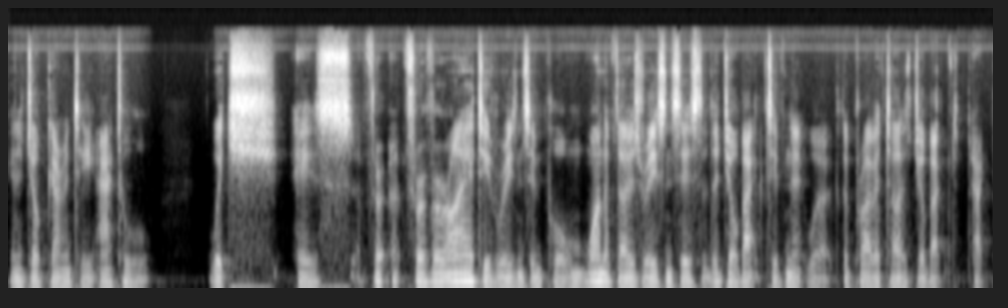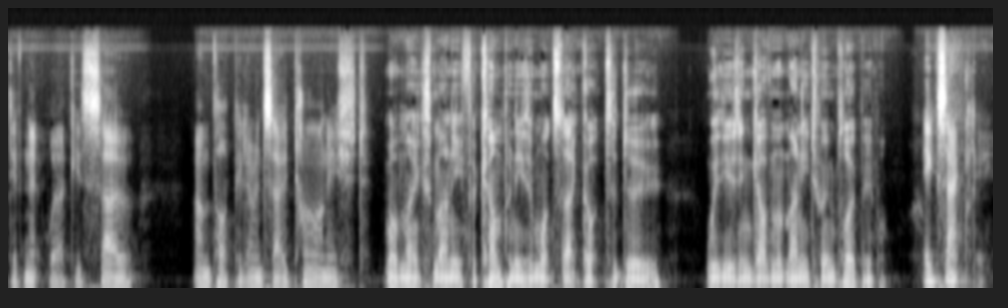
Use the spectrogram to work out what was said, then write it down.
in a job guarantee at all, which is for, for a variety of reasons important. One of those reasons is that the job active network, the privatised job act- active network, is so unpopular and so tarnished. What makes money for companies and what's that got to do with using government money to employ people? Exactly.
